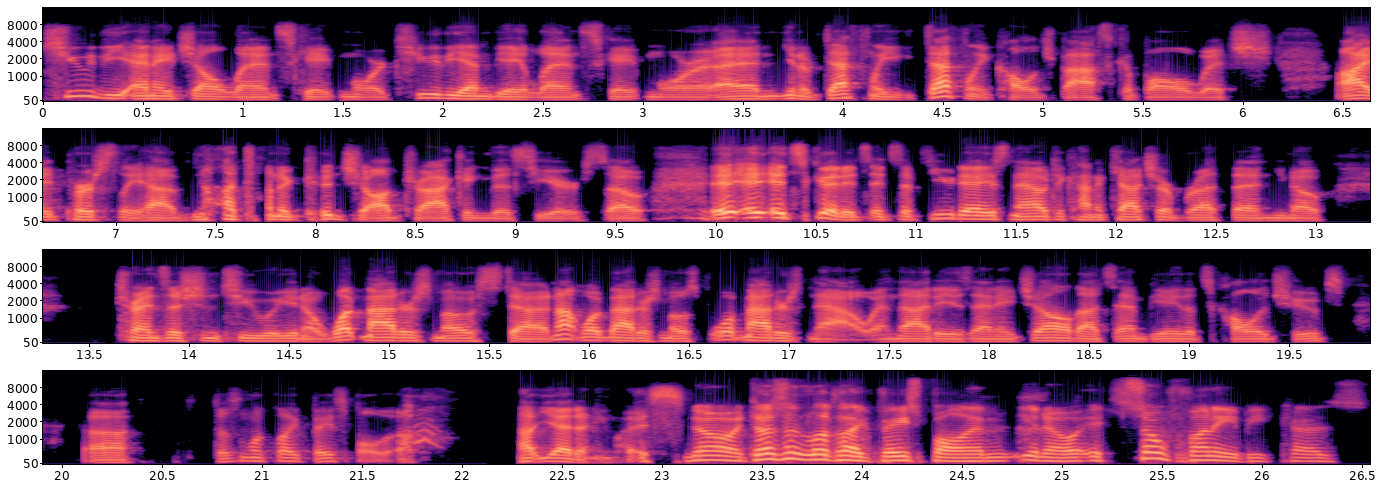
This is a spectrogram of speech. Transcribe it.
to the NHL landscape more, to the NBA landscape more, and you know, definitely, definitely college basketball, which I personally have not done a good job tracking this year. So it, it's good. It's it's a few days now to kind of catch our breath and you know transition to you know what matters most uh, not what matters most but what matters now and that is nhl that's nba that's college hoops uh doesn't look like baseball though Not yet, anyways. No, it doesn't look like baseball. And, you know, it's so funny because,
